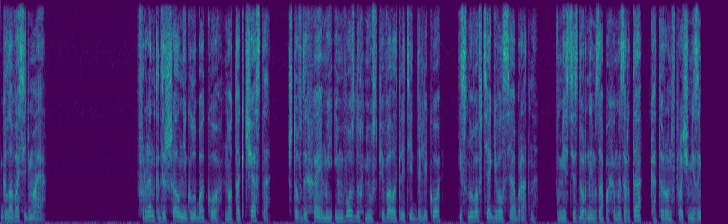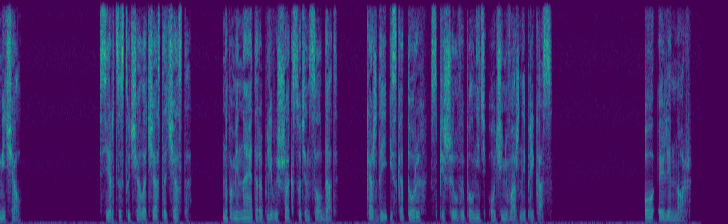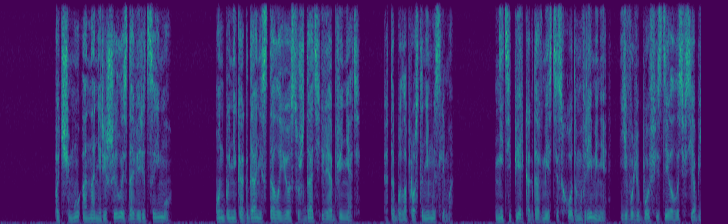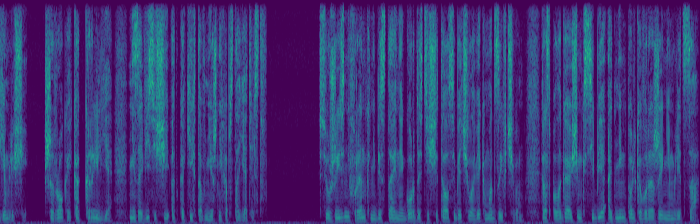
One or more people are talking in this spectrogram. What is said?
Глава 7. Фрэнк дышал неглубоко, но так часто, что вдыхаемый им воздух не успевал отлететь далеко и снова втягивался обратно, вместе с дурным запахом изо рта, который он, впрочем, не замечал. Сердце стучало часто-часто, напоминая торопливый шаг сотен солдат, каждый из которых спешил выполнить очень важный приказ. О, Элинор! Почему она не решилась довериться ему? Он бы никогда не стал ее осуждать или обвинять. Это было просто немыслимо. Не теперь, когда вместе с ходом времени его любовь сделалась всеобъемлющей, широкой, как крылья, не зависящей от каких-то внешних обстоятельств. Всю жизнь Фрэнк не без тайной гордости считал себя человеком отзывчивым, располагающим к себе одним только выражением лица.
